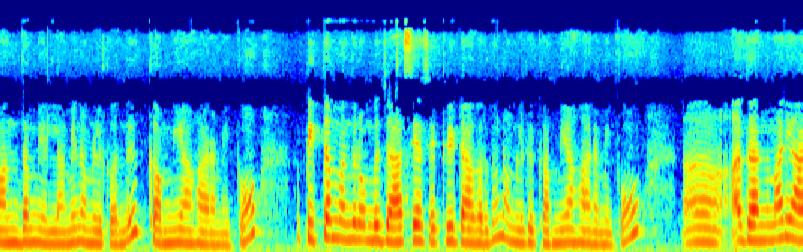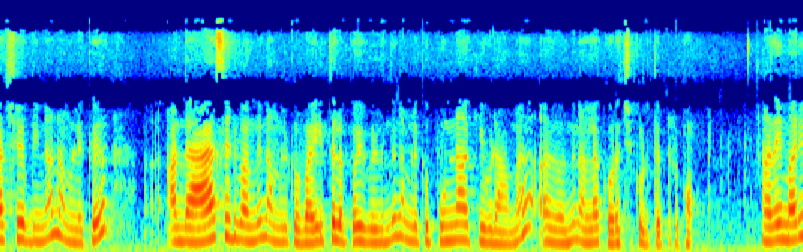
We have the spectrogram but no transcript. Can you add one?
மந்தம் எல்லாமே நம்மளுக்கு வந்து கம்மியாக ஆரம்பிக்கும். பித்தம் வந்து ரொம்ப ஜாஸ்தியாக செக்ரேட் ஆகிறதும் நம்மளுக்கு கம்மியாக ஆரம்பிக்கும். அது அந்த மாதிரி ஆச்சு அப்படின்னா நம்மளுக்கு அந்த ஆசிட் வந்து நம்மளுக்கு வயிற்றில் போய் விழுந்து நம்மளுக்கு புண்ணாக்கி விடாமல் அது வந்து நல்லா குறைச்சி கொடுத்துட்ருக்கோம் அதே மாதிரி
